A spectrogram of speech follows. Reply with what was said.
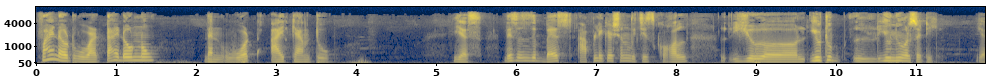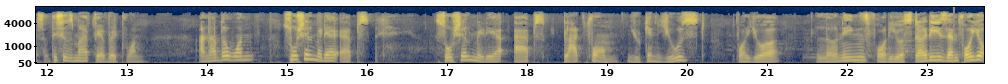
find out what i don't know then what i can do. Yes this is the best application which is called uh, youtube university. Yes this is my favorite one another one social media apps. Social media apps platform you can use for your learnings for your studies and for your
